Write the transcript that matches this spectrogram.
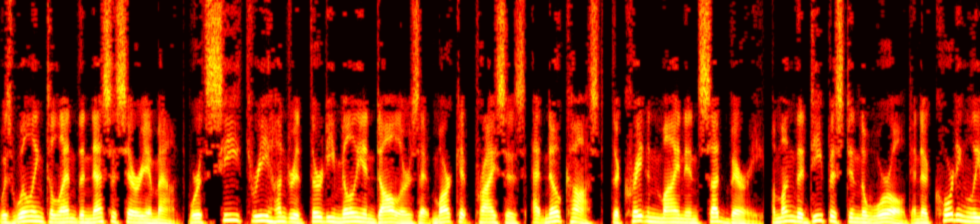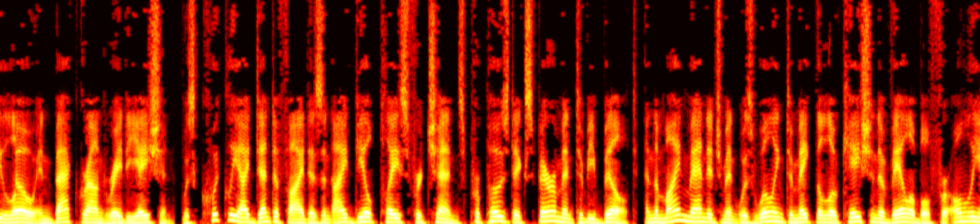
was willing to lend the necessary amount worth C$330 million at market prices at no cost. The Creighton mine in Sudbury, among the deepest in the world and accordingly low in background radiation, was quickly identified as an ideal place for Chen's proposed experiment to be built, and the mine management was willing to make the location available for only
